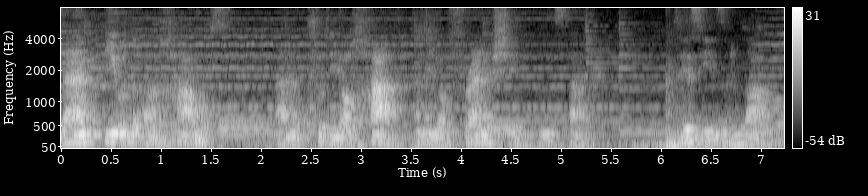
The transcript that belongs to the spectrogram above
Then build a house and put your heart and your friendship inside. This is love.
